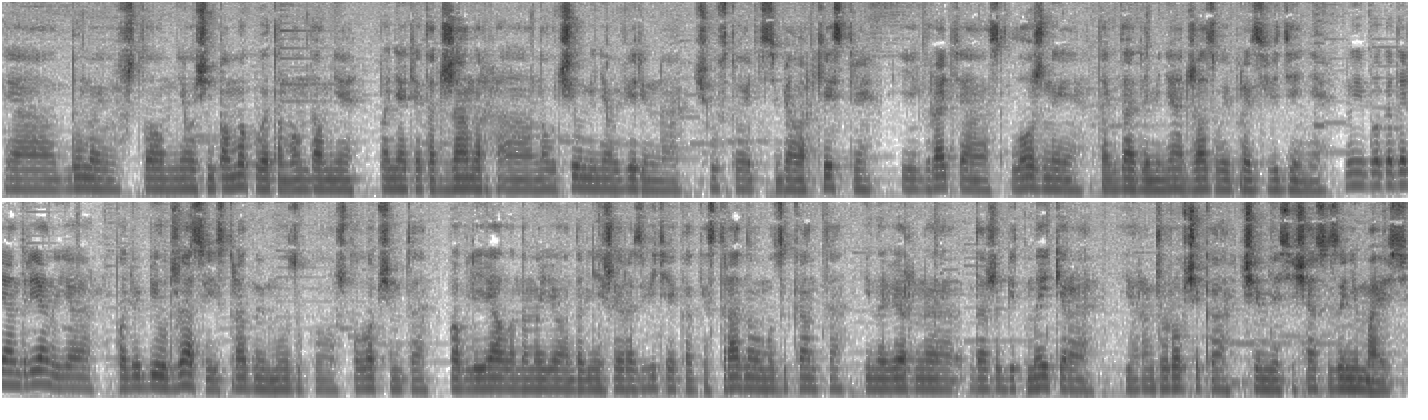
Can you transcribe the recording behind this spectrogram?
я думаю, что он мне очень помог в этом. Он дал мне понять этот жанр, а, научил меня уверенно чувствовать себя в оркестре и играть а, сложные тогда для меня джазовые произведения. Ну и благодаря Андриану я полюбил джаз и эстрадную музыку, что, в общем-то, повлияло на мое дальнейшее развитие как эстрадного музыканта и, наверное, даже битмейкера и аранжировщика, чем я сейчас и занимаюсь.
